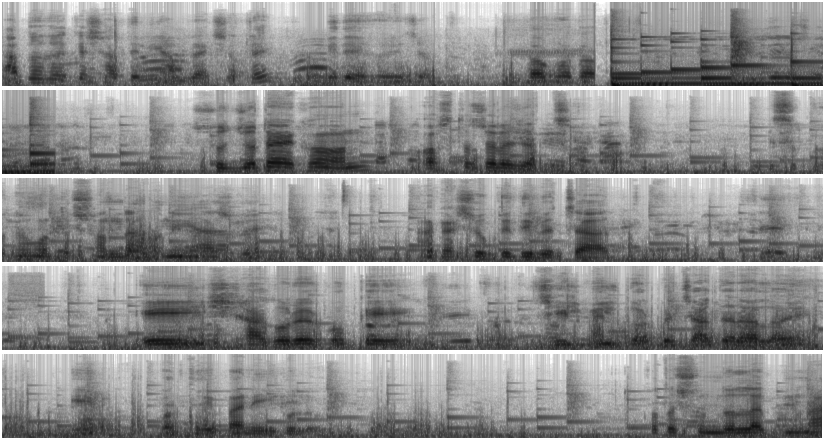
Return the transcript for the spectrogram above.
আপনাদেরকে সাথে নিয়ে আমরা একসাথে বিদায় হয়ে যাব। সূর্যটা এখন অস্ত চলে যাচ্ছে। কিছুক্ষণের মধ্যে সন্ধ্যা ঘনিয়ে আসবে। আকাশে উঠে দিবে চাঁদ। এই সাগরের বুকে ঝিলমিল করবে চাঁদের আলোয়। পথে পানিগুলো। কত সুন্দর লাগবে না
